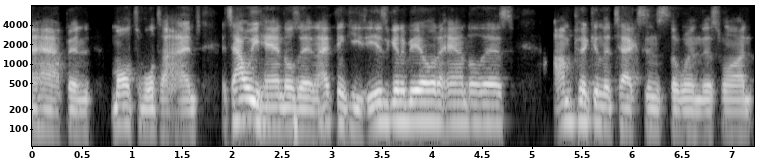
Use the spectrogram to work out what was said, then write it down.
to happen multiple times. It's how he handles it, and I think he is to be able to handle this. I'm picking the Texans to win this one.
